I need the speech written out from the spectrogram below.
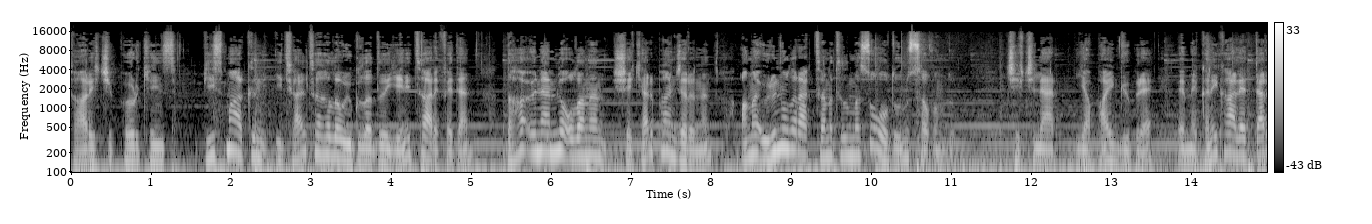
Tarihçi Perkins, Bismarck'ın ithal tahıla uyguladığı yeni tarifeden daha önemli olanın şeker pancarının ana ürün olarak tanıtılması olduğunu savundu. Çiftçiler yapay gübre ve mekanik aletler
